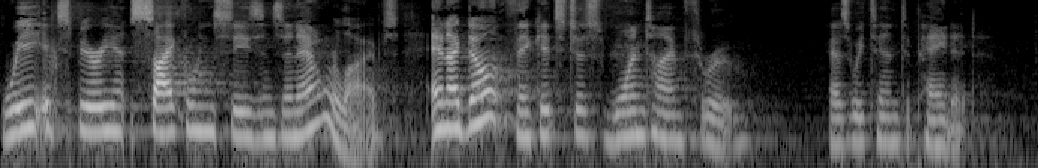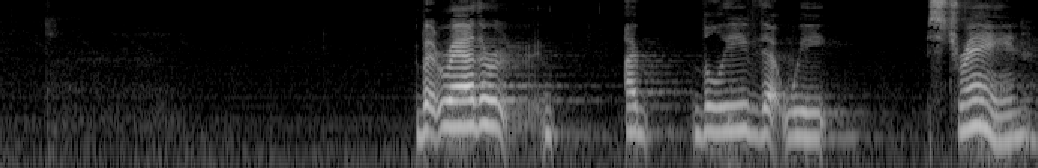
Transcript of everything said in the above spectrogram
we experience cycling seasons in our lives. And I don't think it's just one time through, as we tend to paint it. But rather, I believe that we strain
